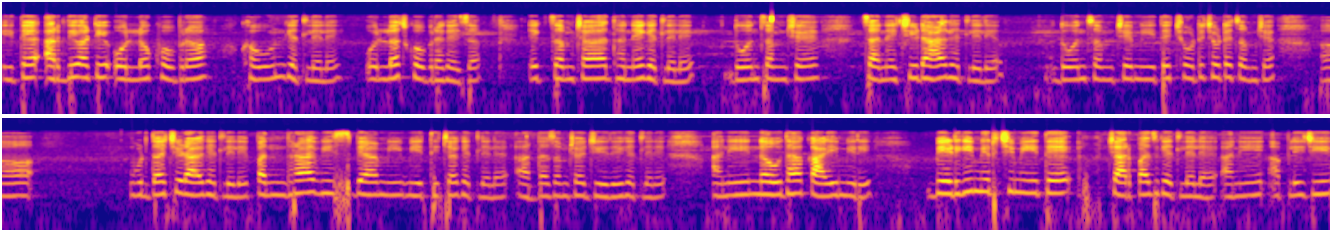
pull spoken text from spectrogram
इथे अर्धी वाटी ओलं खोबरं खवून घेतलेले ओलंच खोबरं घ्यायचं. एक चमचा धने घेतलेले दोन चमचे चण्याची डाळ घेतलेली आहे. दोन चमचे मी इथे छोटे छोटे चमचे उडदाची डाळ घेतलेली पंधरा वीस ब्या मी मेथीच्या घेतलेल्या आहे. अर्धा चमचा जिरे घेतलेले आणि नऊ दहा काळी मिरी. बेडगी मिरची मी इथे चार पाच घेतलेले आहे. आणि आपली जी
